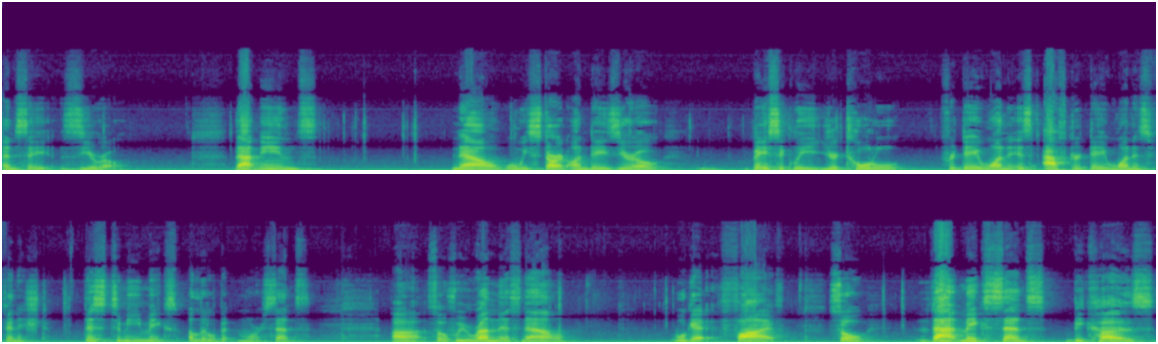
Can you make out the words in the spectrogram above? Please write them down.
and say 0. That means now when we start on day 0, basically your total for day one is after day one is finished. This to me makes a little bit more sense. Uh, so if we run this now, we'll get 5. So that makes sense because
